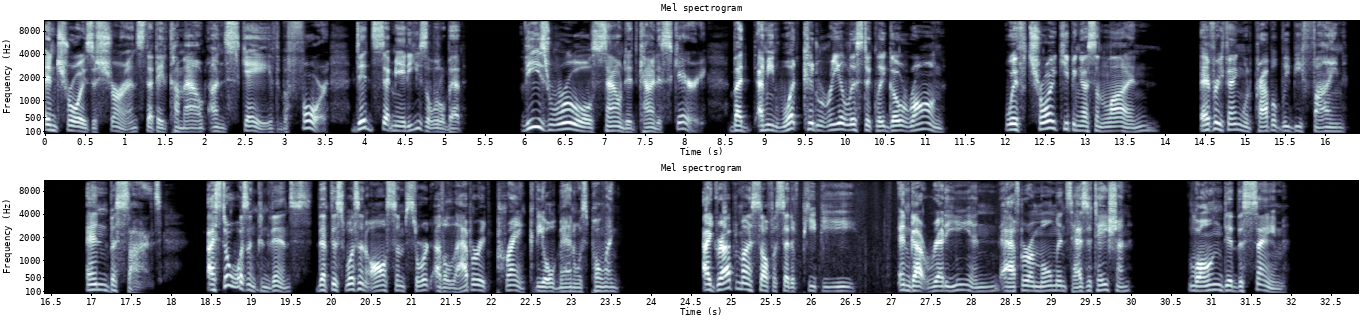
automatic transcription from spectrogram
and Troy's assurance that they'd come out unscathed before did set me at ease a little bit. These rules sounded kind of scary, but I mean, what could realistically go wrong? With Troy keeping us in line, everything would probably be fine. And besides, I still wasn't convinced that this wasn't all some sort of elaborate prank the old man was pulling. I grabbed myself a set of PPE and got ready, and after a moment's hesitation, Long did the same.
